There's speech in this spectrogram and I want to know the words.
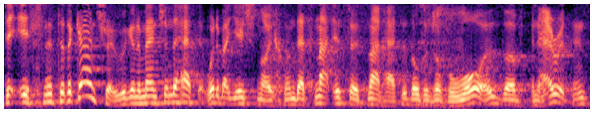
the issa to the contrary. We're going to mention the heter. What about yesh noichlin? That's not issa, it's not heter. Those are just laws of inheritance.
